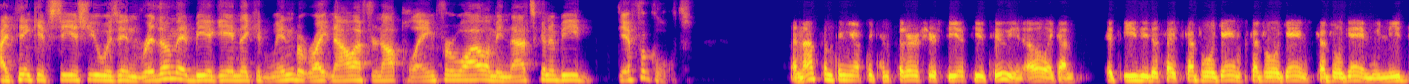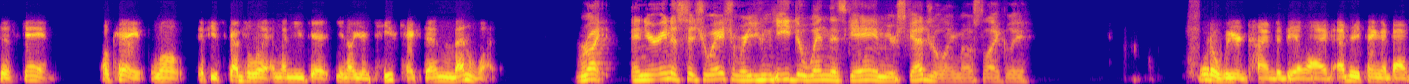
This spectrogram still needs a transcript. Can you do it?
I think if CSU was in rhythm, it'd be a game they could win. But right now, after not playing for a while, I mean, that's going to be difficult. And that's something you have to consider if you're CSU too. You know, like I'm it's easy to say schedule a game, schedule a game, schedule a game. We need this game. Okay, well, if you schedule it and then you get, you know, your teeth kicked in, then what? Right. And you're in a situation where you need to win this game, you're scheduling most likely. What a weird time to be alive. Everything about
